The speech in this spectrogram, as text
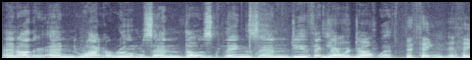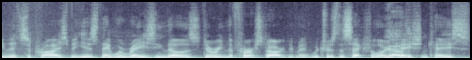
and other and locker rooms and those things. And do you think they were dealt well, with? The thing, the thing that surprised me is they were raising those during the first argument, which was the sexual Yes. orientation case,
